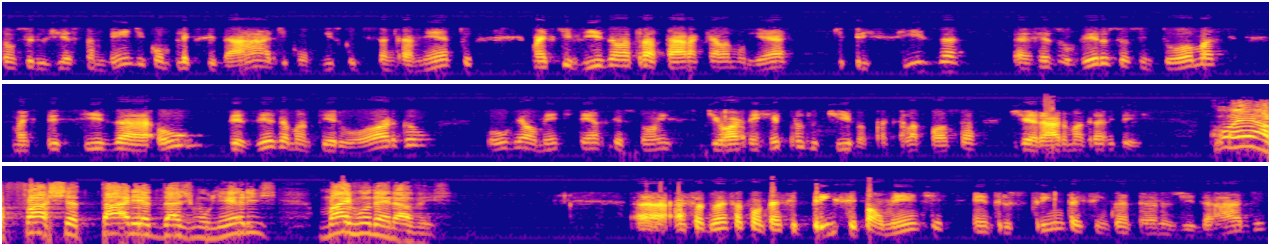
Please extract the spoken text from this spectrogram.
São cirurgias também de complexidade, com risco de sangramento, mas que visam a tratar aquela mulher que precisa é, resolver os seus sintomas, mas precisa ou deseja manter o órgão, ou realmente tem as questões de ordem reprodutiva, para que ela possa gerar uma gravidez. Qual é a faixa etária das mulheres mais vulneráveis? Ah, essa doença acontece principalmente entre os 30 e 50 anos de idade,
